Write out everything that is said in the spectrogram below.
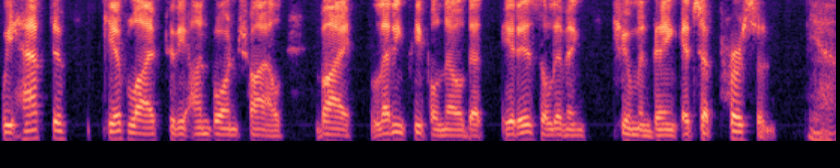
We have to give life to the unborn child by letting people know that it is a living human being. It's a person. Yeah.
